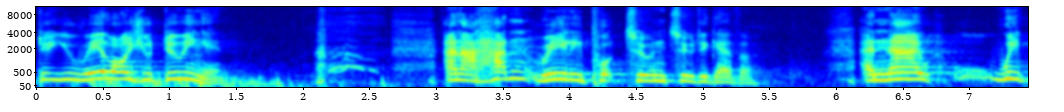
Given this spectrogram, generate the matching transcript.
Do you realize you're doing it? and I hadn't really put two and two together. And now we've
